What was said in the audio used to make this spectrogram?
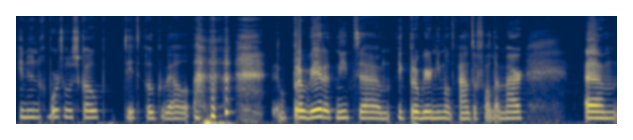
in hun geboortehoroscoop, dit ook wel. probeer het niet. Um, ik probeer niemand aan te vallen. Maar um,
